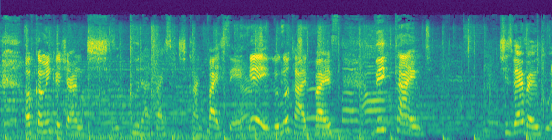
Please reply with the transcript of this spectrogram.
upcoming caterer, and she's a good advisor. She can advise, eh? Hey, Logo can advise big time. She's very, very good.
